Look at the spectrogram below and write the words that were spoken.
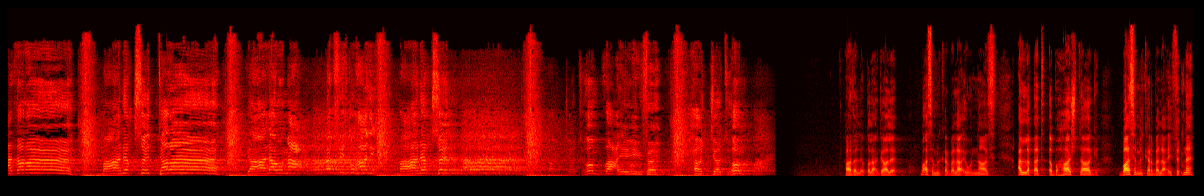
معذرة ما نقصد ترى قالوا مع ما تفيدكم هذه؟ ما نقصد حجتهم ضعيفة حجتهم. هذا اللي طلع قاله باسم الكربلائي والناس علقت بهاشتاج باسم الكربلائي. فتنة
